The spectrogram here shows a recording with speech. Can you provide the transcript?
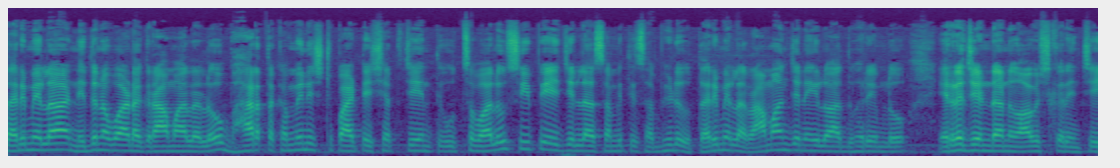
తరిమెల నిదనవాడ గ్రామాలలో భారత కమ్యూనిస్టు పార్టీ శత జయంతి ఉత్సవాలు సిపిఐ జిల్లా సమితి సభ్యుడు తరిమెల రామాంజనేయులు ఆధ్వర్యంలో ఎర్రజెండాను ఆవిష్కరించి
